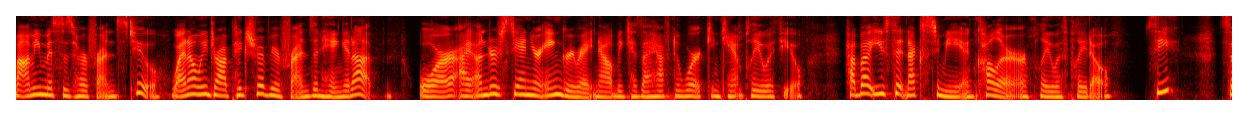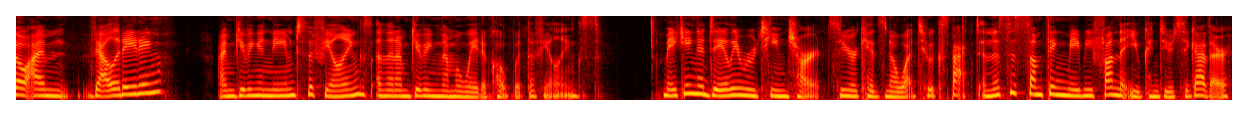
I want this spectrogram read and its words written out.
Mommy misses her friends too. Why don't we draw a picture of your friends and hang it up? Or, I understand you're angry right now because I have to work and can't play with you. How about you sit next to me and color or play with Play Doh? See? So, I'm validating, I'm giving a name to the feelings, and then I'm giving them a way to cope with the feelings. Making a daily routine chart so your kids know what to expect. And this is something maybe fun that you can do together.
